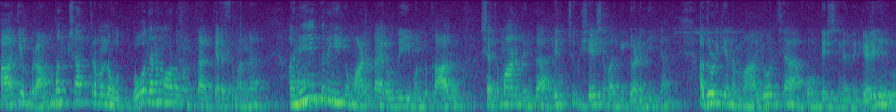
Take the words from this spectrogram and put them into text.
ಹಾಗೆ ಬ್ರಾಹ್ಮಕ್ಷಾತ್ರವನ್ನು ಉದ್ಬೋಧನೆ ಮಾಡುವಂಥ ಕೆಲಸವನ್ನು ಅನೇಕರು ಈಗ ಮಾಡ್ತಾ ಇರೋದು ಈ ಒಂದು ಕಾಲು ಶತಮಾನದಿಂದ ಹೆಚ್ಚು ವಿಶೇಷವಾಗಿ ಗಣನೀಯ. ಅದರೊಳಗೆ ನಮ್ಮ ಅಯೋಧ್ಯ ಫೌಂಡೇಶನ್ನ ಗೆಳೆಯರು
